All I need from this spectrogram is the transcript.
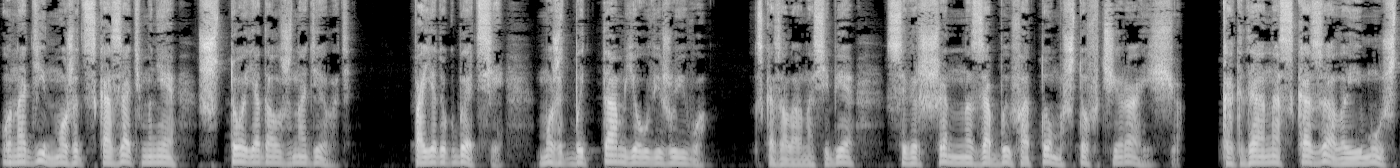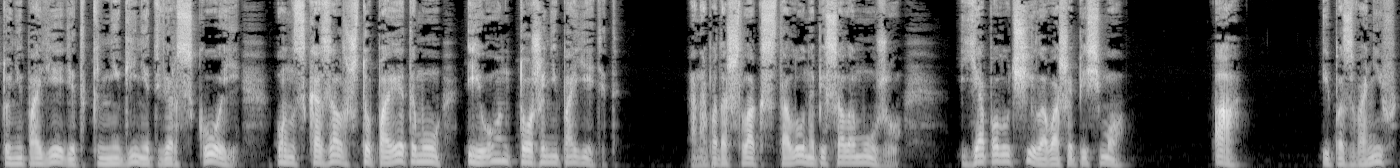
«Он один может сказать мне, что я должна делать. Поеду к Бетси, может быть, там я увижу его». — сказала она себе, совершенно забыв о том, что вчера еще. Когда она сказала ему, что не поедет к княгине Тверской, он сказал, что поэтому и он тоже не поедет. Она подошла к столу, написала мужу. «Я получила ваше письмо». «А». И, позвонив,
